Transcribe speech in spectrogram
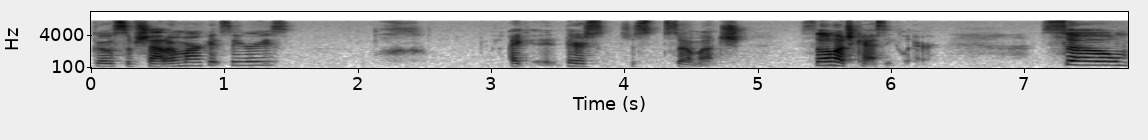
Ghosts of Shadow Market series. I, there's just so much, so much Cassie Clare. So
